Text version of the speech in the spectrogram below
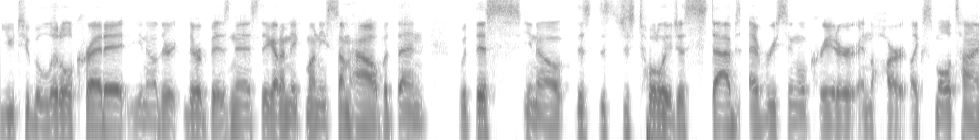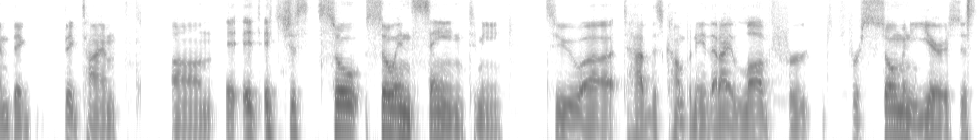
YouTube a little credit. You know, they're they're a business. They got to make money somehow. But then with this, you know, this this just totally just stabs every single creator in the heart, like small time, big big time. Um, it, it it's just so so insane to me to uh to have this company that I loved for for so many years just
